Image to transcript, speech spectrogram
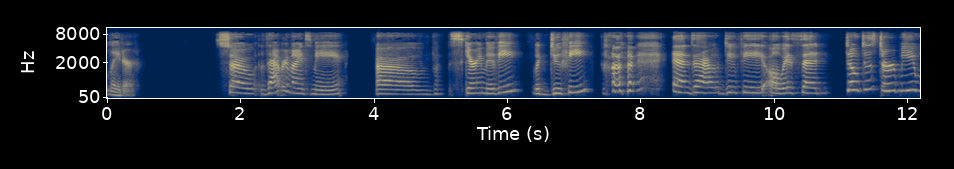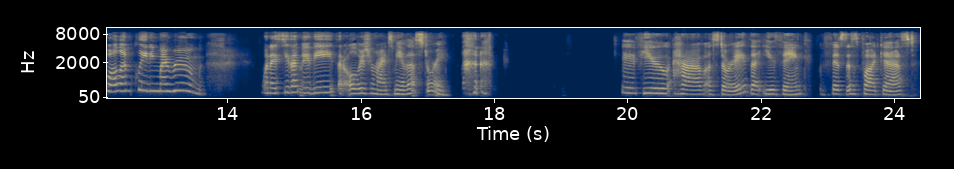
later. So that reminds me of Scary Movie with Doofy and how Doofy always said, Don't disturb me while I'm cleaning my room. When I see that movie, that always reminds me of that story. if you have a story that you think fits this podcast,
